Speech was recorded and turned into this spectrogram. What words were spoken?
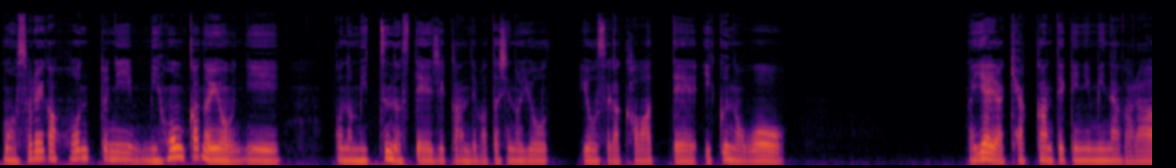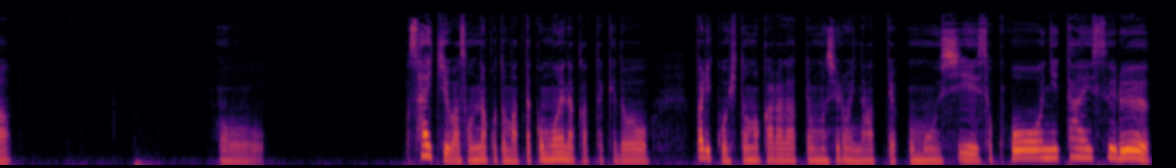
もうそれが本当に見本家のようにこの3つのステージ間で私の様子が変わっていくのをまあやや客観的に見ながら最中はそんなこと全く思えなかったけどやっぱりこう人の体って面白いなって思うしそこに対する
